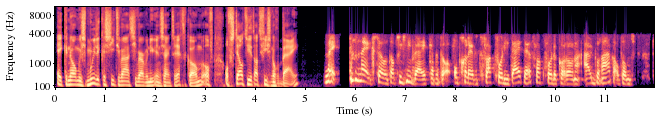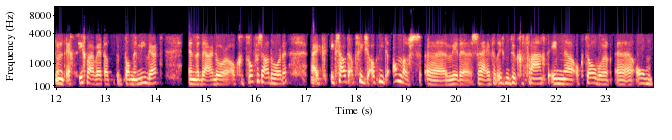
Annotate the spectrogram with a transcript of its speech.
economisch moeilijke situatie waar we nu in zijn terechtgekomen? Of, of stelt u het advies nog bij? Nee. nee, ik stel het advies niet bij. Ik heb het opgeleverd vlak voor die tijd, hè, vlak voor de corona-uitbraak. Althans, toen het echt zichtbaar werd dat het een pandemie werd. En we daardoor ook getroffen zouden worden. Maar ik, ik zou het advies ook niet anders eh, willen schrijven. Er is natuurlijk gevraagd in eh, oktober eh, om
